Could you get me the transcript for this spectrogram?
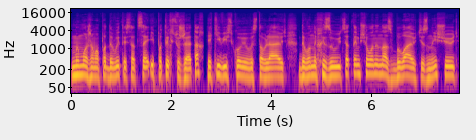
Ми можемо подивитися це і по тих сюжетах, які військові виставляють, де вони хизуються тим, що вони нас вбивають і знищують,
